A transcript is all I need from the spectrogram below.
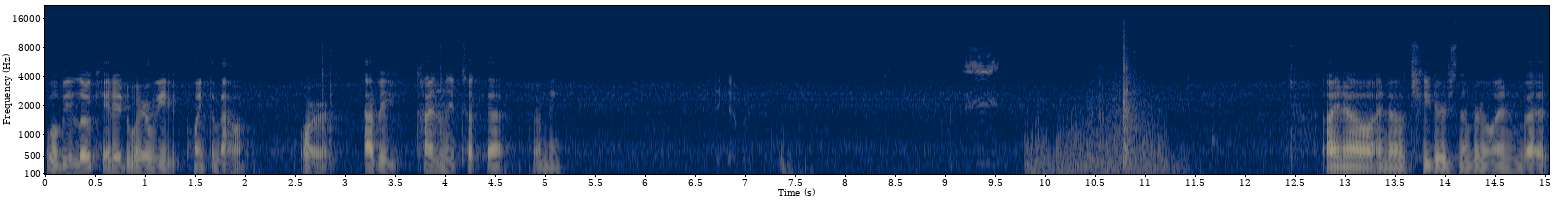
will be located where we point them out. Or Abby kindly took that from me. Take everything. I know, I know cheaters never win, but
